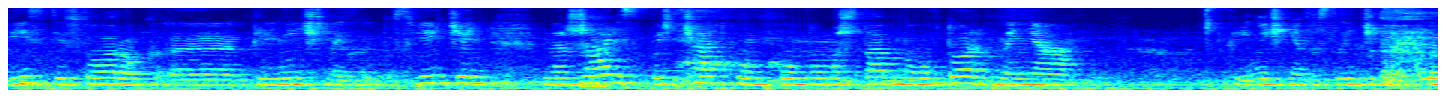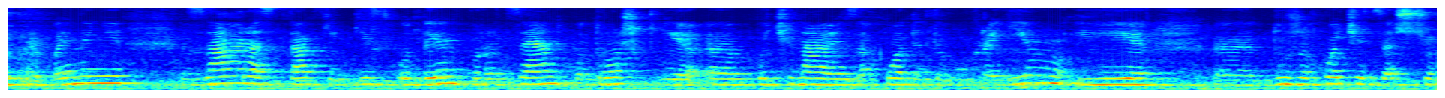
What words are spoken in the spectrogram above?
240 е, клінічних досліджень. На жаль, з початком повномасштабного вторгнення клінічні дослідження були припинені. Зараз так якийсь один процент потрошки е, починають заходити в Україну, і е, дуже хочеться, щоб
